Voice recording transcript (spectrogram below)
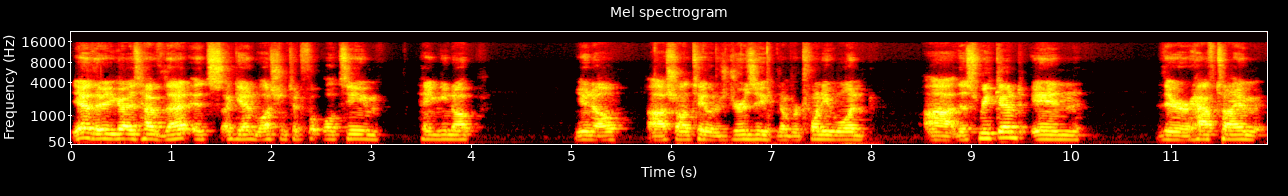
yeah, there you guys have that. It's again Washington football team hanging up, you know, uh, Sean Taylor's jersey, number twenty one, uh, this weekend in their halftime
